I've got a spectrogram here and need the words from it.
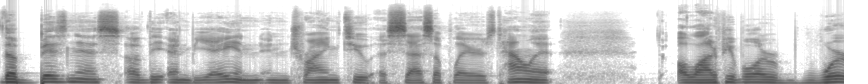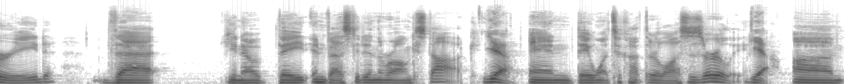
the business of the NBA and, and trying to assess a player's talent, a lot of people are worried that you know they invested in the wrong stock. yeah, and they want to cut their losses early. Yeah. Um,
